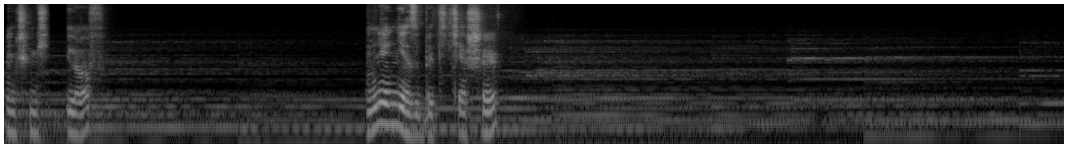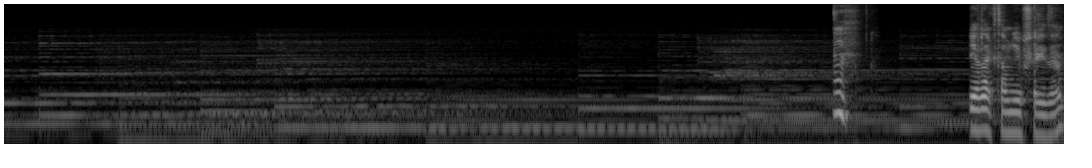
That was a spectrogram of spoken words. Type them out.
Kończy mi się kill off. Mnie niezbyt cieszy. Hm. Jednak tam nie przejdę.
